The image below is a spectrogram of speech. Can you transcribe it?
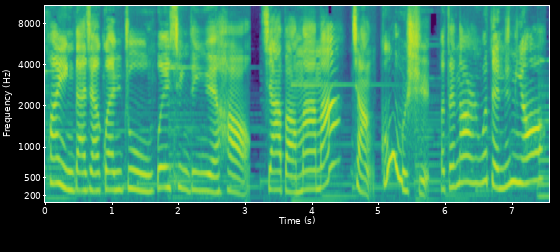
欢迎大家关注微信订阅号“家宝妈妈讲故事”，我在那儿，我等着你哦。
